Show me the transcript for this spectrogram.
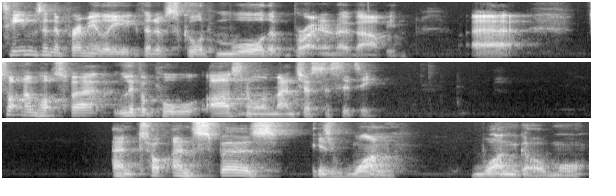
teams in the Premier League that have scored more than Brighton and Hove Albion: uh, Tottenham Hotspur, Liverpool, Arsenal, and Manchester City. And to- and Spurs is one one goal more.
